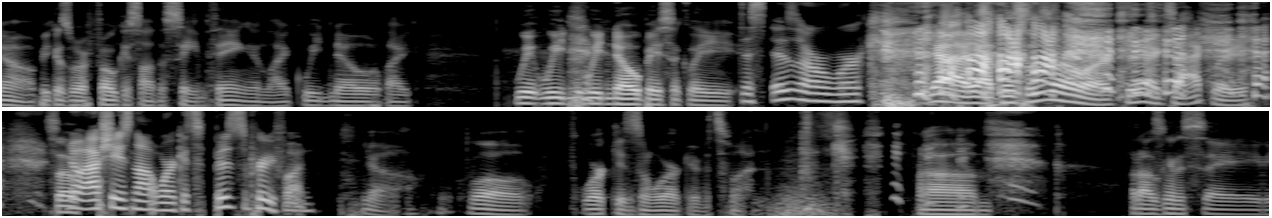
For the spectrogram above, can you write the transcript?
No, because we're focused on the same thing, and like we know, like we we we know basically. This is our work. yeah, yeah, this is our work. Yeah, exactly. So no, actually, it's not work. It's it's pretty fun. yeah, well, work isn't work if it's fun. Um, but I was gonna say,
